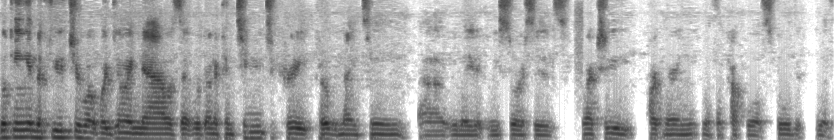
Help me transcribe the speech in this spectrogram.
looking in the future, what we're doing now is that we're going to continue to create COVID-19 uh, related resources. We're actually partnering with a couple of school with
